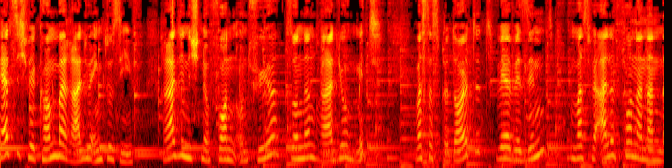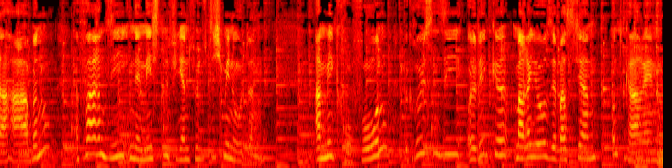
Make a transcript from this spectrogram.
Herzlich willkommen bei Radio Inklusiv. Radio nicht nur von und für, sondern Radio mit. Was das bedeutet, wer wir sind und was wir alle voneinander haben, erfahren Sie in den nächsten 54 Minuten. Am Mikrofon begrüßen Sie Ulrike, Mario, Sebastian und Karin.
